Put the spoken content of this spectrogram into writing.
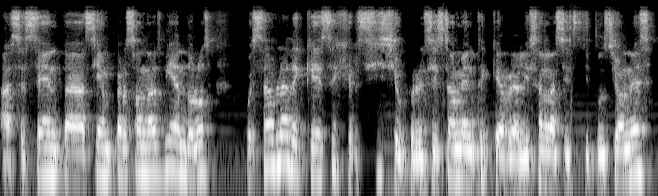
a 60, 100 personas viéndolos, pues habla de que ese ejercicio precisamente que realizan las instituciones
